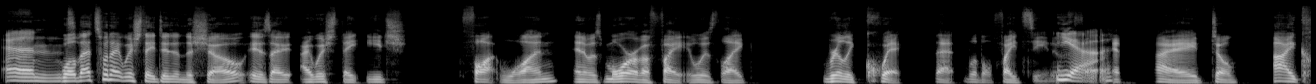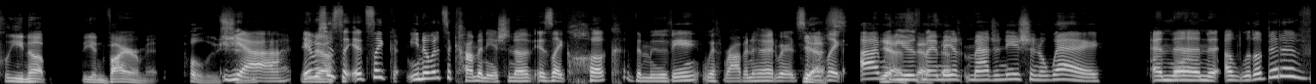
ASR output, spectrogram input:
and Well, that's what I wish they did in the show. Is I I wish they each fought one, and it was more of a fight. It was like really quick that little fight scene. Yeah. like, I don't. I clean up the environment pollution. Yeah. It was know? just, it's like, you know what it's a combination of? Is like Hook, the movie with Robin Hood, where it's sort Yes. of like, I'm going to use yes, my ma- imagination away. And then a little bit of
